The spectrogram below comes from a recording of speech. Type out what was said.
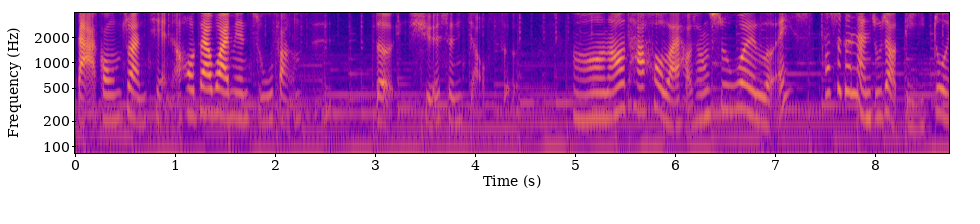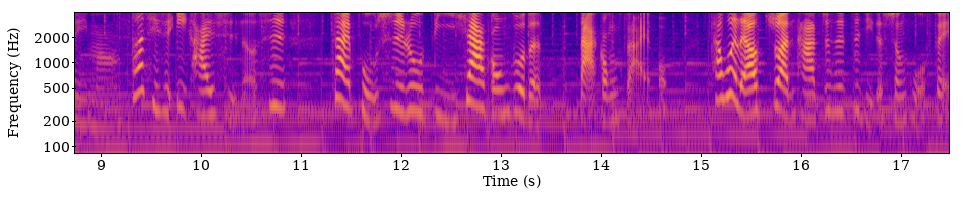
打工赚钱，然后在外面租房子的学生角色。哦，然后他后来好像是为了，哎，是他是跟男主角敌对吗？他其实一开始呢是在普世路底下工作的打工仔哦。他为了要赚他就是自己的生活费，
